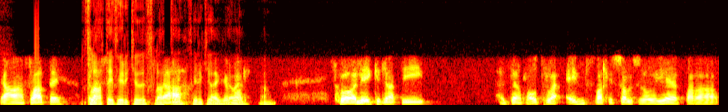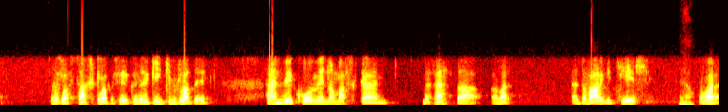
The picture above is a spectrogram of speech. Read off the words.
Já, flatei. Flatei fyrirkjöðu, flatei fyrirkjöðu, já, já, Sko, líkillin að því, þetta er náttúrulega ótrúlega einfalt í sjálfsög og ég er bara, þakkláttur fyrir hvernig við gengjum með flatei. En við komum inn á markaðin með þetta, var, þetta var ekki til. Já. Það var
